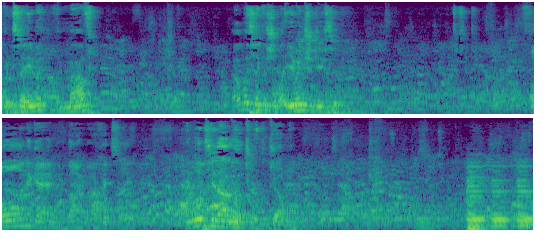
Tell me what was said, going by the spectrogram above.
Maverick Sabre and Mav. I almost think I should let you introduce it. Falling Again by Maverick Sabre. He loves it that much, ladies and gentlemen.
